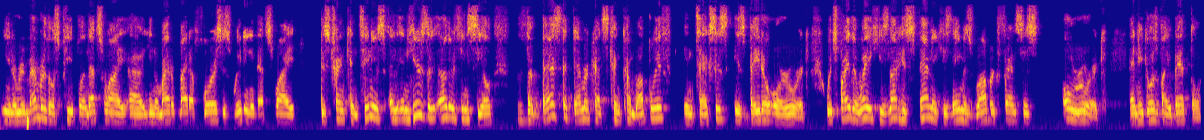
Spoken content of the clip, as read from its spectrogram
you know, remember those people. And that's why, uh, you know, Mayra Flores is winning. And that's why this trend continues. And, and here's the other thing, CL. The best that Democrats can come up with in Texas is Beto O'Rourke, which, by the way, he's not Hispanic. His name is Robert Francis O'Rourke. And he goes by Beto,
